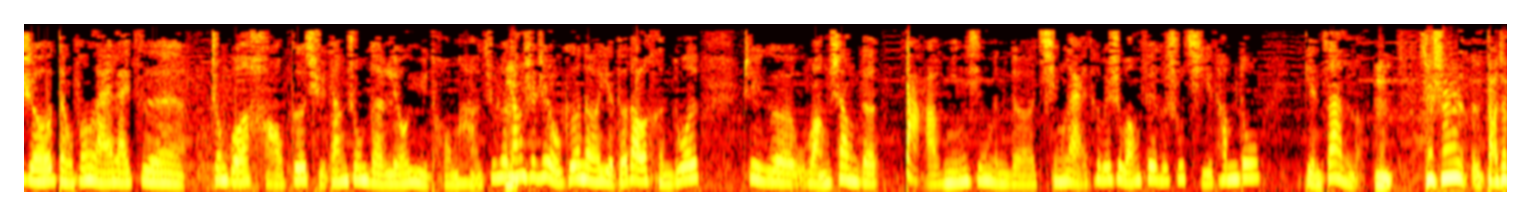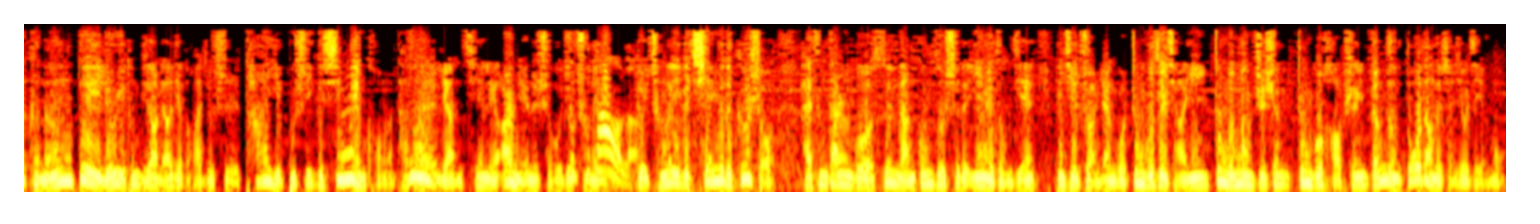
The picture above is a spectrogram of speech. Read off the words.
首《等风来》来自中国好歌曲当中的刘雨桐哈，据说当时这首歌呢、也得到了很多这个网上的大明星们的青睐，特别是王菲和舒淇，他们都点赞了。嗯，其实呃大家可能对刘雨桐比较了解的话，就是她也不是一个新面孔了。她在嗯两千零二年的时候就就出道了对，成了一个签约的歌手，还曾担任过孙楠工作室的音乐总监，并且转战过《中国最强音》《中国梦之声》《中国好声音》等等多档的选秀节目。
